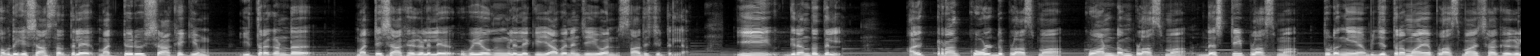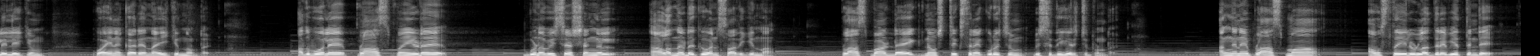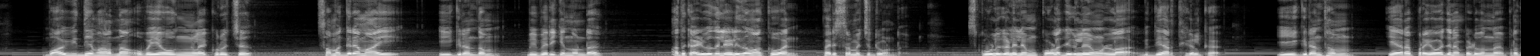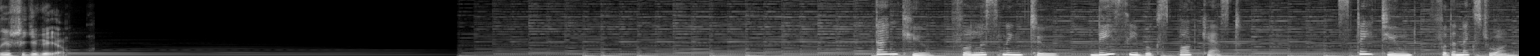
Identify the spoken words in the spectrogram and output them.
ഭൗതികശാസ്ത്രത്തിലെ മറ്റൊരു ശാഖയ്ക്കും ഇത്ര കണ്ട് മറ്റ് ശാഖകളിലെ ഉപയോഗങ്ങളിലേക്ക് വ്യാപനം ചെയ്യുവാൻ സാധിച്ചിട്ടില്ല. ഈ ഗ്രന്ഥത്തിൽ ultra cold plasma quantum plasma dusty plasma തുടങ്ങിയ വിചിത്രമായ പ്ലാസ്മ ശാഖകളിലേക്കും വായനക്കാരെ നയിക്കുന്നുണ്ട്. അതുപോലെ പ്ലാസ്മയുടെ ഗുണവിശേഷങ്ങൾ അളന്നെടുക്കുവാൻ സാധിക്കുന്ന പ്ലാസ്മ ഡയഗ്നോസ്റ്റിക്സിനെ കുറിച്ചും വിശദീകരിച്ചിട്ടുണ്ട്. അങ്ങനെ പ്ലാസ്മ അവസ്ഥയിലുള്ള ദ്രവ്യത്തിന്റെ വൈവിധ്യമാർന്ന ഉപയോഗങ്ങളെക്കുറിച്ച് സമഗ്രമായി ഈ ഗ്രന്ഥം വിവരിക്കുന്നുണ്ട്. അത് കഴിവതും ലളിതമാക്കുവാൻ പരിശ്രമിച്ചിട്ടുമുണ്ട്. സ്കൂളുകളിലും കോളേജുകളിലുമുള്ള വിദ്യാർത്ഥികൾക്ക് ഈ ഗ്രന്ഥം ഏറെ പ്രയോജനപ്പെടുമെന്ന് പ്രതീക്ഷിക്കുകയാണ്. Thank you for listening to DC Books Podcast. Stay tuned for the next one.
